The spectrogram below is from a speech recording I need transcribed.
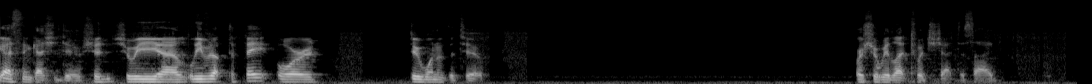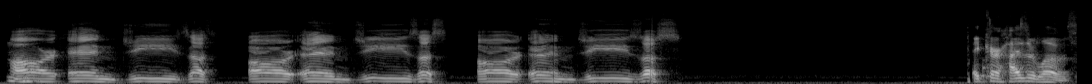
You guys think I should do? Should should we uh, leave it up to fate or do one of the two? Or should we let Twitch chat decide? RNGesus. RN Jesus. RNGesus. Hey, Kerr, highs or lows?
